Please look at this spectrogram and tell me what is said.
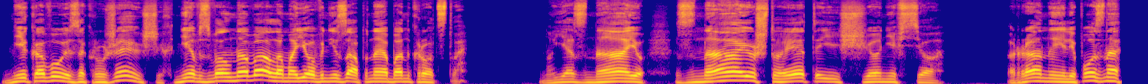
никого из окружающих не взволновало мое внезапное банкротство. Но я знаю, знаю, что это еще не все. Рано или поздно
